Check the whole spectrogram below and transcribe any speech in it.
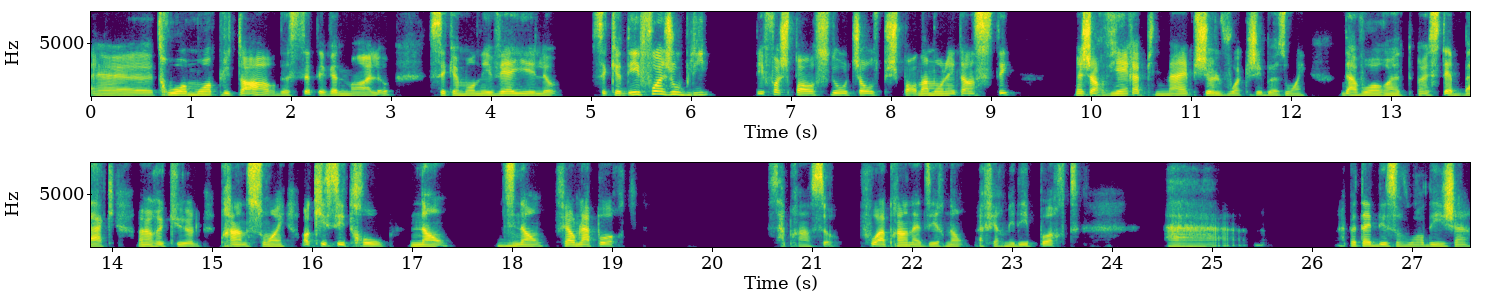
euh, trois mois plus tard de cet événement-là, c'est que mon éveil est là, c'est que des fois, j'oublie, des fois, je passe d'autres choses, puis je pars dans mon intensité, mais je reviens rapidement et puis je le vois que j'ai besoin d'avoir un, step back, un recul, prendre soin. OK, c'est trop. Non. Dis non. Ferme la porte. Ça prend ça. Il faut apprendre à dire non, à fermer des portes, à, à peut-être décevoir des gens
